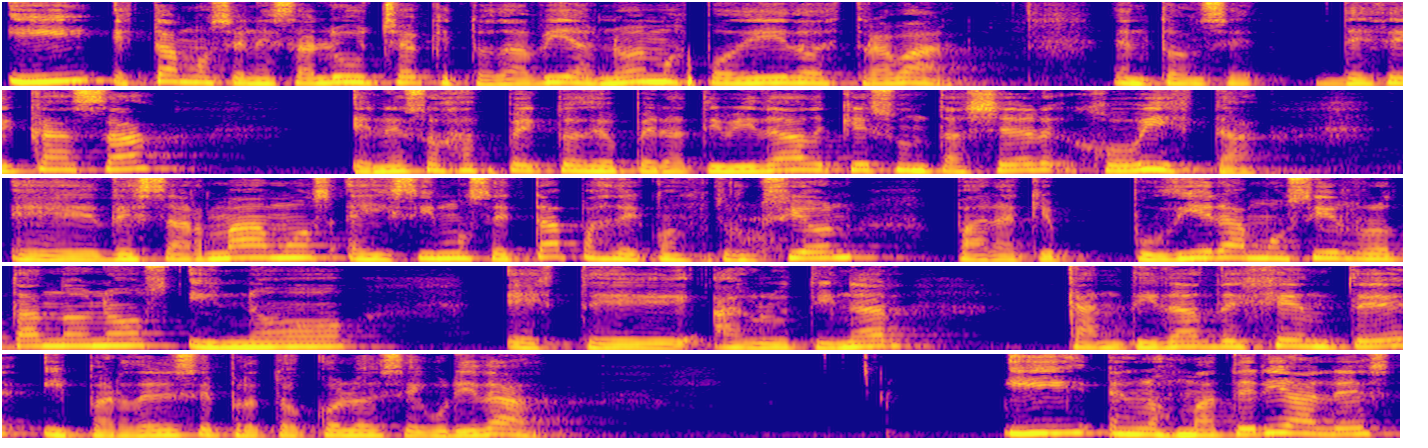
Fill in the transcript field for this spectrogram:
y estamos en esa lucha que todavía no hemos podido destrabar. Entonces, desde casa, en esos aspectos de operatividad, que es un taller jovista, eh, desarmamos e hicimos etapas de construcción para que pudiéramos ir rotándonos y no este, aglutinar cantidad de gente y perder ese protocolo de seguridad. Y en los materiales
